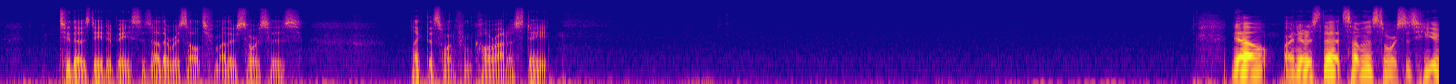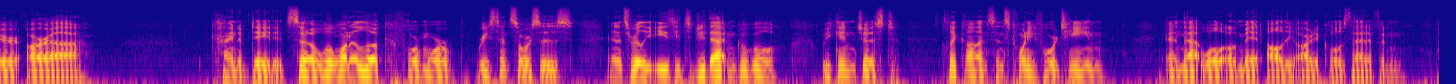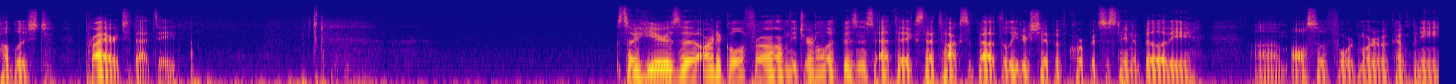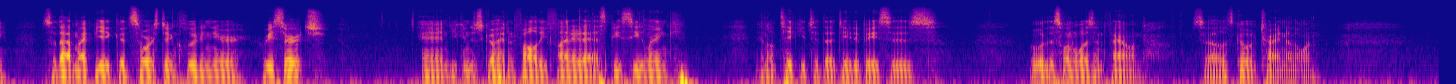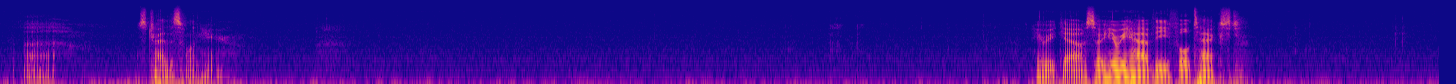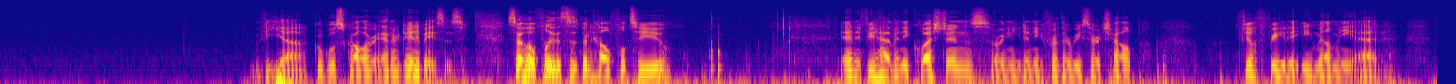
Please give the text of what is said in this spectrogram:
to those databases, other results from other sources like this one from Colorado State. Now, I noticed that some of the sources here are uh, kind of dated. So we'll want to look for more recent sources, and it's really easy to do that in Google. We can just click on since 2014, and that will omit all the articles that have been published prior to that date. so here's an article from the Journal of Business Ethics that talks about the leadership of corporate sustainability, um, also Ford Motor Company. So that might be a good source to include in your research. And you can just go ahead and follow the find it at SPC link, and it'll take you to the databases. Oh, this one wasn't found. So let's go try another one. Uh, let's try this one here. Here we go. So here we have the full text via Google Scholar and our databases. So hopefully this has been helpful to you. And if you have any questions or you need any further research help, feel free to email me at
